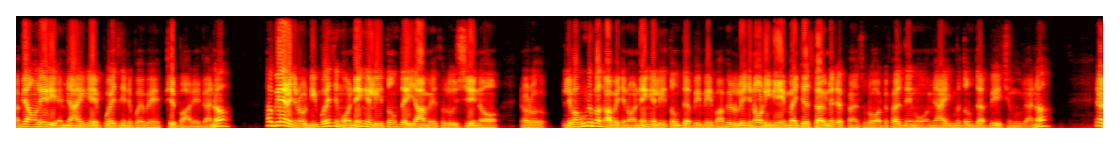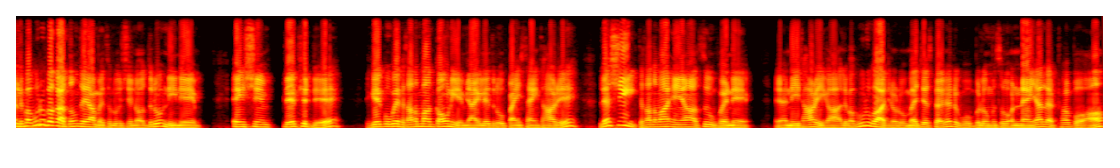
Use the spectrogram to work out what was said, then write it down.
အပြောင်းအလဲတွေအများကြီးနဲ့ပွဲစဉ်တစ်ပွဲပဲဖြစ်ပါတယ်ဗျာနော်ဟုတ်ပြီအဲ့တော့ကျွန်တော်တို့ဒီပွဲစဉ်ကိုအနေငယ်လေးသုံးသက်ရမယ်ဆိုလို့ရှိရင်တော့ကျွန်တော်တို့လီဗာပူးတစ်ဘက်ကပဲကျွန်တော်အနေငယ်လေးသုံးသက်ပေးမယ်ဘာဖြစ်လို့လဲကျွန်တော်အနေနဲ့မန်ချက်စတာယူနိုက်တက်ဖန်ဆိုတော့တစ်ဖက်အသင်းကိုအများကြီးမသုံးသက်ပေးချင်ဘူးဗျာနော်အဲ့တော့လီဗာပူးတစ်ဘက်ကသုံးသက်ရမယ်ဆိုလို့ရှိရင်တော့သူတို့အနေနဲ့အင်ရှင်ပလဲဖြစ်တယ် တကယ်ကိုပဲကစားသမားကောင်းနေအများကြီးလဲသူတို့ပိုင်ဆိုင်ထားတယ်လက်ရှိကစားသမားအင်အားစုအဖွဲ့နဲ့အနေထားတွေကလီဗာပူးတို့ကကျွန်တော်တို့မန်ချက်စတာယူနိုက်တက်ကိုဘယ်လိုမဆိုအနံရလက်ထွက်ပေါ်အောင်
